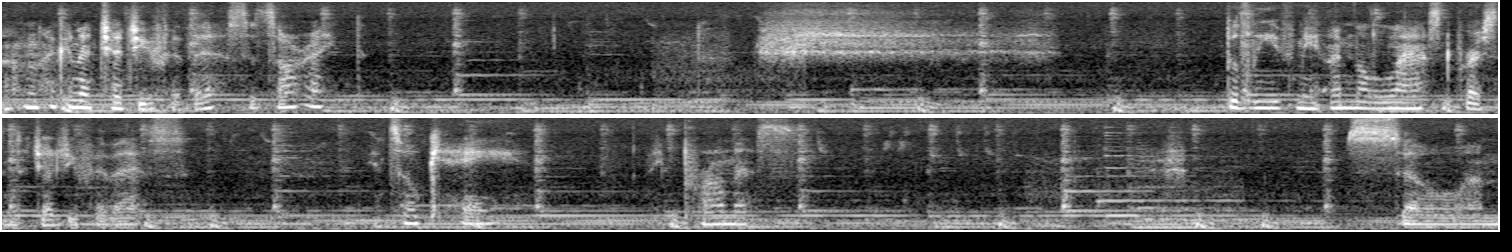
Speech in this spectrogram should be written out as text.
I'm not gonna judge you for this. It's alright. Believe me, I'm the last person to judge you for this. It's okay. I promise. So, um,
